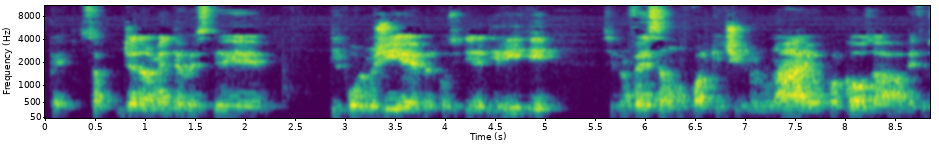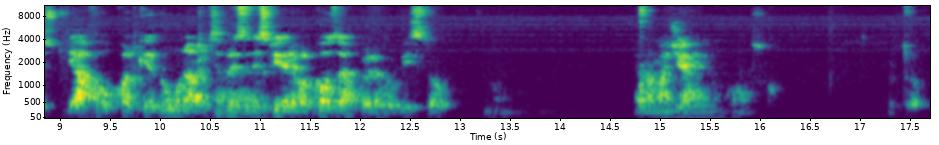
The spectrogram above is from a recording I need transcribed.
Ok, sa- generalmente queste tipologie, per così dire, di riti si professano con qualche ciclo lunare o qualcosa. Avete studiato qualche runa? Mi sapreste descrivere qualcosa? Quello che ho visto mm, è una magia che non conosco, purtroppo.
